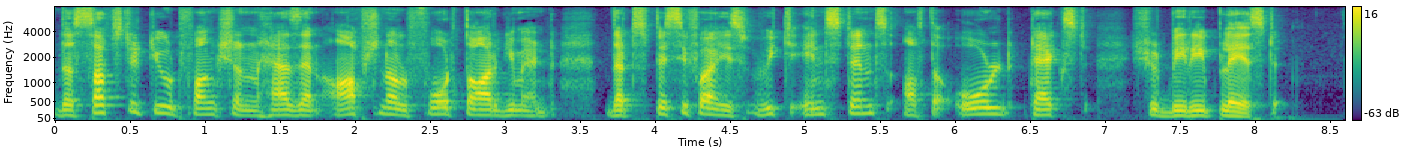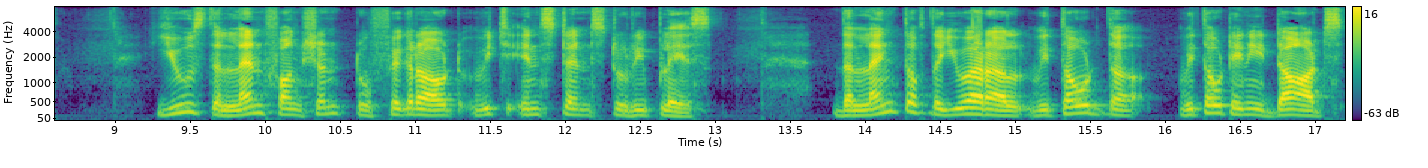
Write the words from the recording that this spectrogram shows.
The substitute function has an optional fourth argument that specifies which instance of the old text should be replaced. Use the len function to figure out which instance to replace. The length of the URL without, the, without any dots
